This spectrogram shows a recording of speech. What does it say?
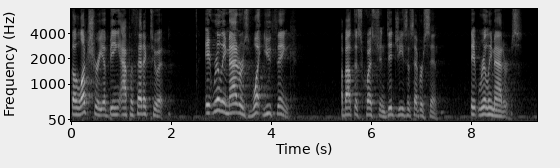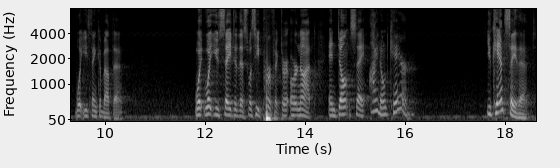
the luxury of being apathetic to it. It really matters what you think about this question Did Jesus ever sin? It really matters what you think about that. What, what you say to this. Was he perfect or, or not? And don't say, I don't care. You can't say that.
